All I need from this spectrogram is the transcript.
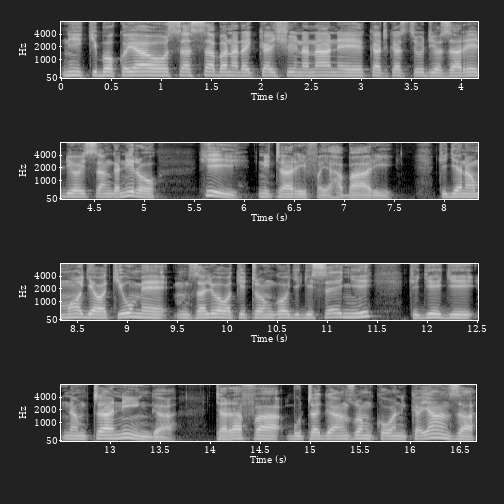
Ni kiboko yao saa saba na dakika 28 katika studio za redio Isanganiro. Hii ni taarifa ya habari. Kijana mmoja wa kiume mzaliwa wa kitongoji Gisenyi, kijiji na mtaa Ninga, tarafa Butaganzwa mkoani Kayanza,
